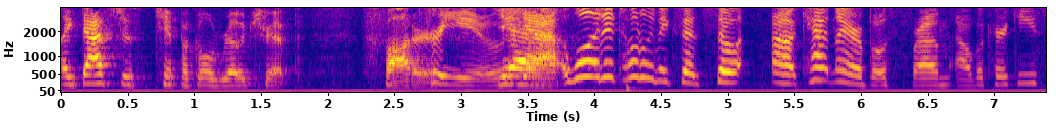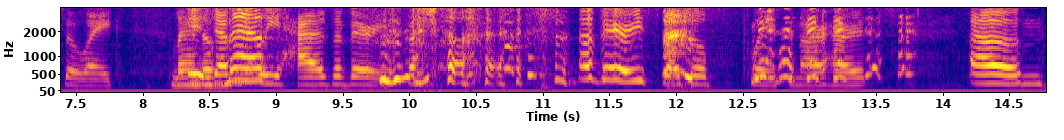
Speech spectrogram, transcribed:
like that's just typical road trip fodder for you. Yeah. Well, and it totally makes sense. So, uh, Kat and I are both from Albuquerque, so like Land it definitely meth. has a very special, a very special place in our hearts. Um,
